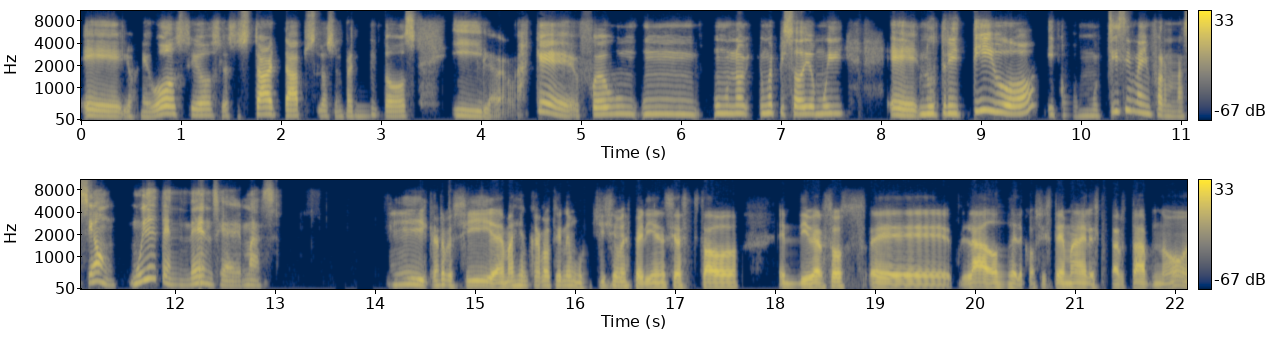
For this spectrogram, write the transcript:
eh, los negocios, los startups, los emprendimientos, y la verdad es que fue un, un, episodio muy eh, nutritivo y con muchísima información, muy detenido tendencia además. Sí, claro que sí. Además, Giancarlo tiene muchísima experiencia, ha estado en diversos eh, lados del ecosistema del startup, ¿no?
